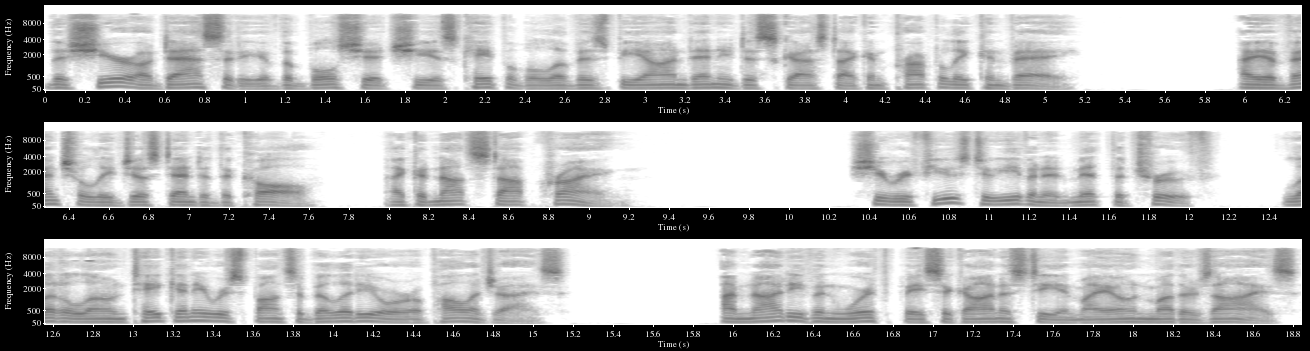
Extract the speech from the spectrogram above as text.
The sheer audacity of the bullshit she is capable of is beyond any disgust I can properly convey. I eventually just ended the call, I could not stop crying. She refused to even admit the truth, let alone take any responsibility or apologize. I'm not even worth basic honesty in my own mother's eyes.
